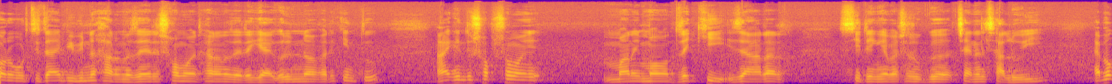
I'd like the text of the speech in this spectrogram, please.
পরবর্তীতে আমি বিভিন্ন হারানো যায়, সময়ের হারানো যায় গিয়া করি না পারি, কিন্তু আমি কিন্তু সবসময় মানে মনত রেখি যে আর আর সিটিংয়ে বাসার চ্যানেল চালুই। এবং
